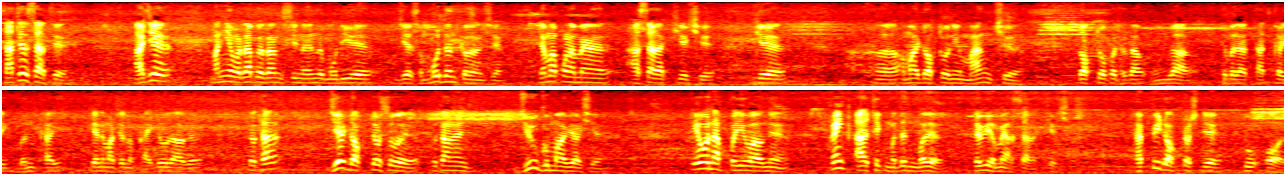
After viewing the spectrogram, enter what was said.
સાથે સાથે આજે માન્ય વડાપ્રધાન શ્રી નરેન્દ્ર મોદીએ જે સંબોધન કર્યું છે, તેમાં પણ અમે આશા રાખીએ છીએ કે અમારા ડૉક્ટરોની માંગ છે, ડૉક્ટરો પર થતા હુમલા, તે બધા તાત્કાલિક બંધ થાય, તેના માટેનો કાયદો લાવે. તથા જે ડૉક્ટર્સોએ પોતાના જીવ ગુમાવ્યા છે, તેઓના પરિવારને કંઈક આર્થિક મદદ મળે, તેવી અમે આશા રાખીએ છીએ. Happy doctors day to all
